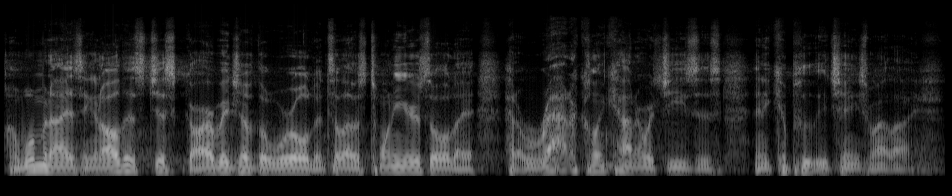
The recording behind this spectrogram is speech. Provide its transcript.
womanizing and all this just garbage of the world until I was 20 years old. I had a radical encounter with Jesus, and he completely changed my life.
